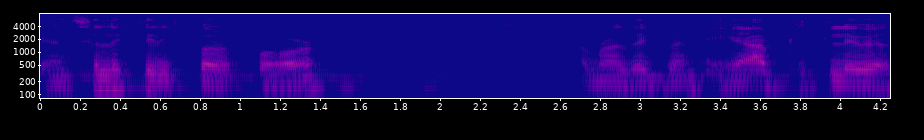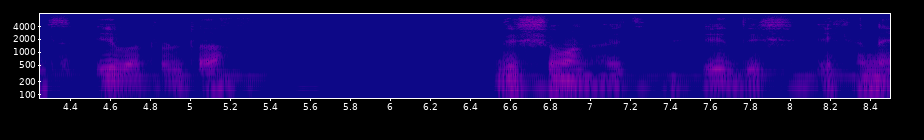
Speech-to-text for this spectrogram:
ক্যান্সেলে ক্লিক করার পর আপনারা দেখবেন এই আপডেট লেভেলস এই বাটনটা দৃশ্যমান হয়েছে। এই দৃশ্য, এখানে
